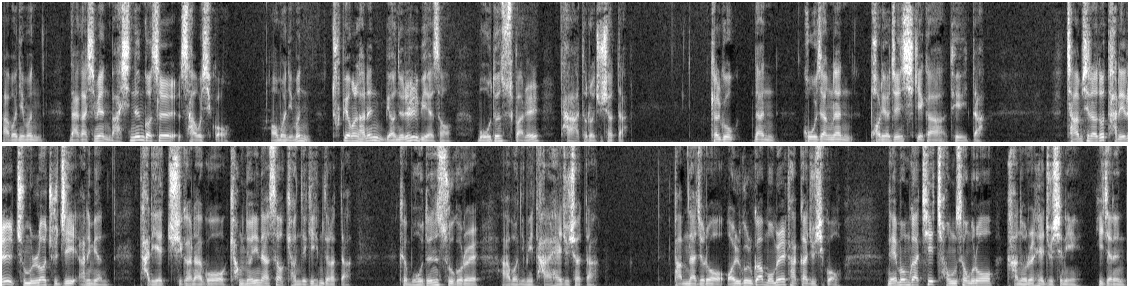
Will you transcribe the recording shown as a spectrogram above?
아버님은 나가시면 맛있는 것을 사오시고 어머님은 투병을 하는 며느리를 위해서 모든 수발을 다 들어주셨다. 결국 난 고장난 버려진 시계가 되어 있다. 잠시라도 다리를 주물러 주지 않으면 다리에 쥐가 나고 경련이 나서 견디기 힘들었다. 그 모든 수고를 아버님이 다 해주셨다. 밤낮으로 얼굴과 몸을 닦아주시고 내 몸같이 정성으로 간호를 해주시니 이제는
